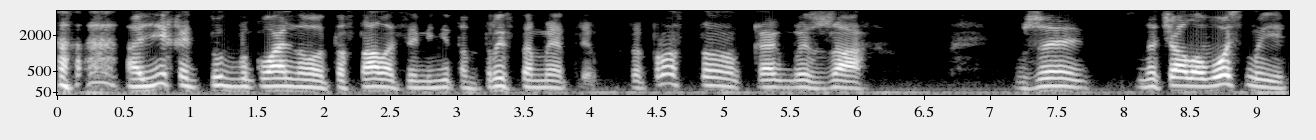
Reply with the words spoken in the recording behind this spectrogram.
а їхати тут буквально от осталося мені там 300 метрів. Це просто як би жах. Вже начало восьмої,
